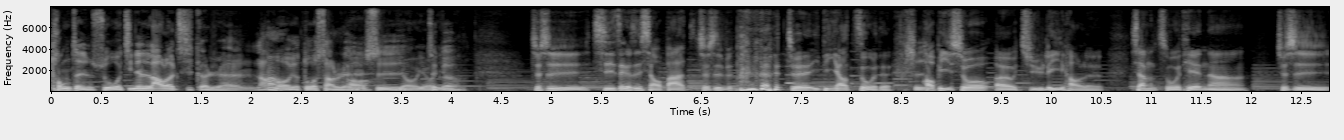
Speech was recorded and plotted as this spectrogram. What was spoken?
同整数，我今天捞了几个人，然后有多少人是有这个，就是其实这个是小八，就是 就是一定要做的。是，好比说，呃，举例好了，像昨天呢、啊，就是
